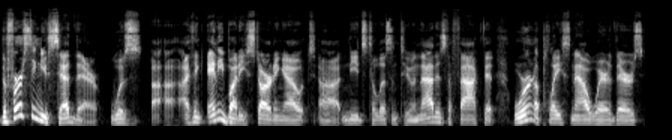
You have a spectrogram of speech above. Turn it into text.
The first thing you said there was, uh, I think anybody starting out uh, needs to listen to, and that is the fact that we're in a place now where there's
